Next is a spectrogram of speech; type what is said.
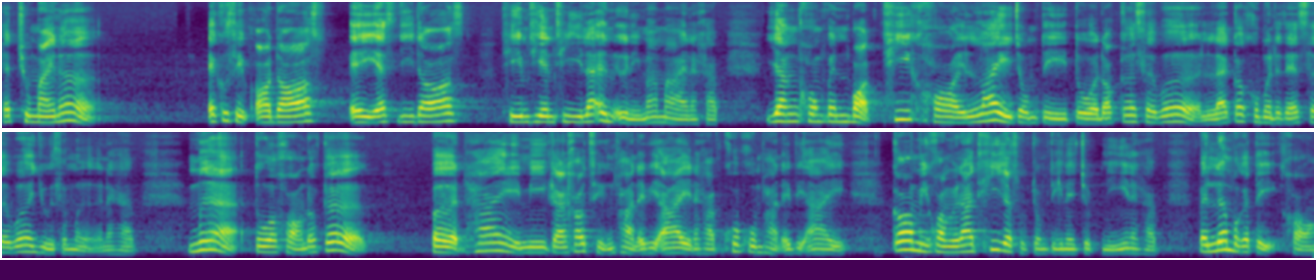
h2miner exclusive all dos aes ddos team tnt และอื่นๆอีกมากมายนะครับ ยังคงเป็นบอทที่คอยไล่โจมตีตัว Docker Server และก็ Kubernetes Server อยู่เสมอนะครับ เมื่อตัวของ Docker เปิดให้มีการเข้าถึงผ่าน API นะครับ ควบคุมผ่าน API ก็มีความเวลาที่จะถูกโจมตีในจุดนี้นะครับ เป็นเรื่องปกติของ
